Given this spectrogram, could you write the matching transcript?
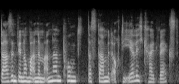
da sind wir nochmal an einem anderen Punkt, dass damit auch die Ehrlichkeit wächst,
